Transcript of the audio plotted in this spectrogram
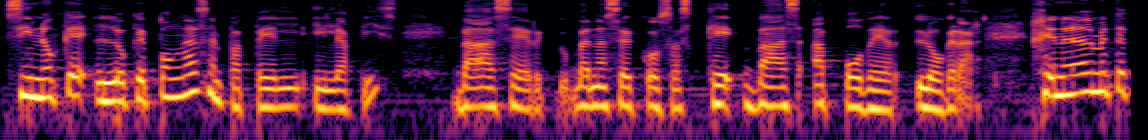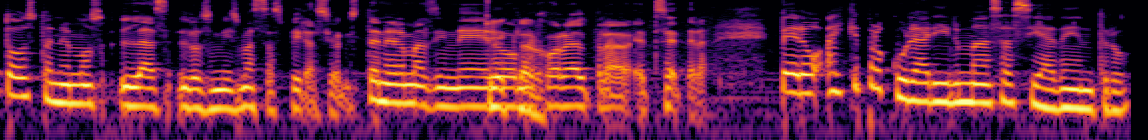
sino que lo que pongas en papel y lápiz va a ser, van a ser cosas que vas a poder lograr. Generalmente todos tenemos las, las mismas aspiraciones, tener más dinero, Sí, claro. mejorar el trabajo, etcétera. Pero hay que procurar ir más hacia adentro,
